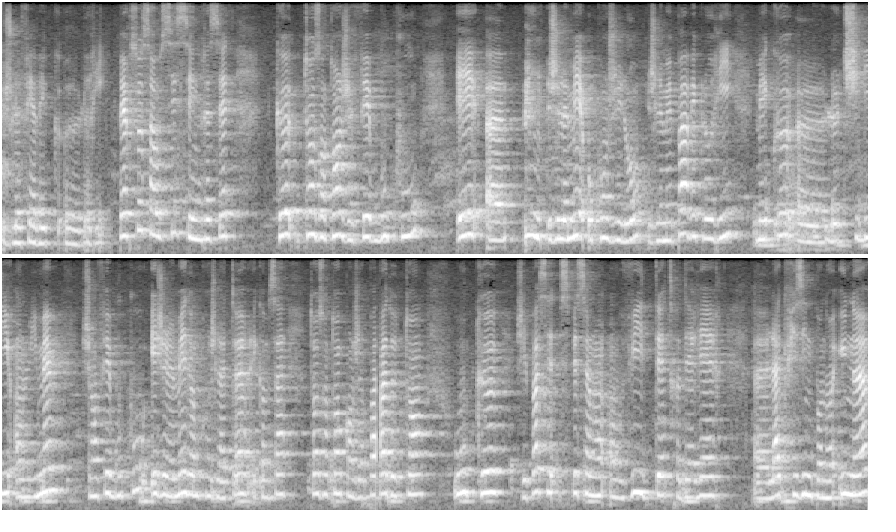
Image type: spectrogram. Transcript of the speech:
je le fais avec euh, le riz. Perso, ça aussi, c'est une recette que de temps en temps, je fais beaucoup. Et je le mets au congélo. Je le mets pas avec le riz, mais que le chili en lui-même J'en fais beaucoup et je le mets dans le congélateur et comme ça, de temps en temps, quand j'ai pas, pas de temps ou que j'ai pas spécialement envie d'être derrière euh, la cuisine pendant une heure,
